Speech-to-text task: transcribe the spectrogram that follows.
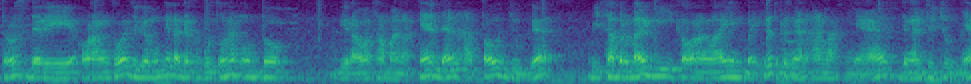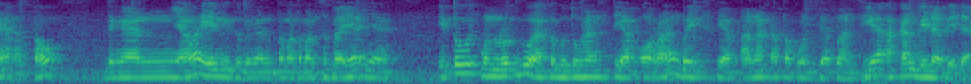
terus dari orang tua juga mungkin ada kebutuhan untuk dirawat sama anaknya dan atau juga bisa berbagi ke orang lain baik itu Betul. dengan anaknya dengan cucunya atau dengan yang lain gitu dengan teman-teman sebayanya itu menurut gua kebutuhan setiap orang baik setiap anak ataupun setiap lansia akan beda-beda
